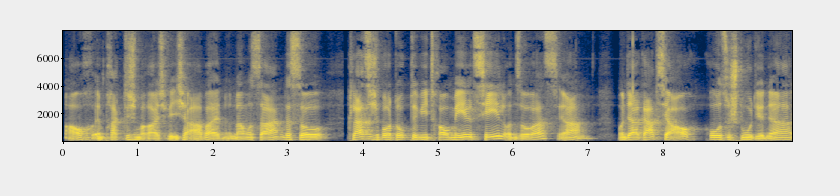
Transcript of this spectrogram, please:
auch im praktischen Bereich wie ich arbeiten. Und man muss sagen, dass so klassische Produkte wie Traumehl, Zehl und sowas, ja, und da gab's ja auch große Studien, ja,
